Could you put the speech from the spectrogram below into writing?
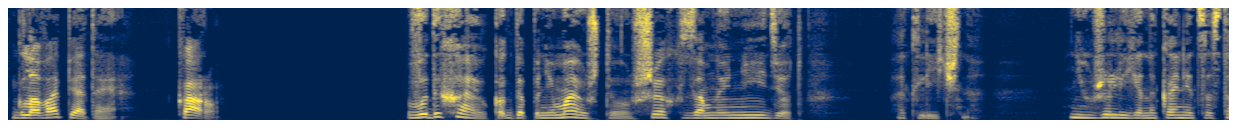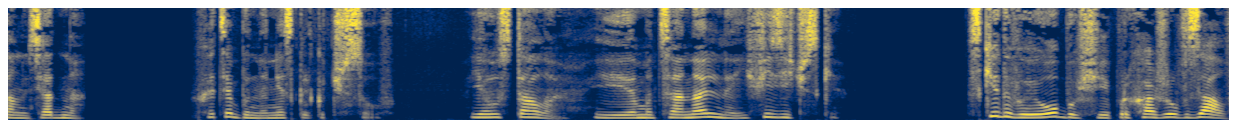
Глава пятая. Каро. Выдыхаю, когда понимаю, что шех за мной не идет. Отлично. Неужели я наконец останусь одна? Хотя бы на несколько часов. Я устала и эмоционально, и физически. Скидываю обувь и прохожу в зал,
